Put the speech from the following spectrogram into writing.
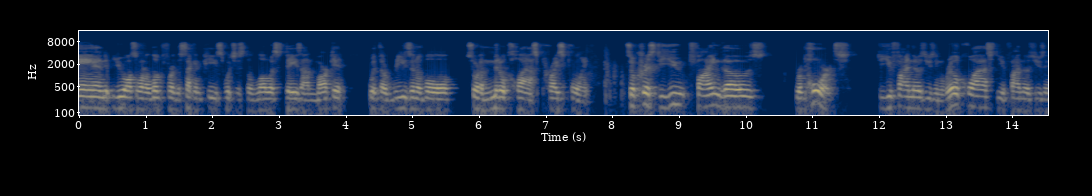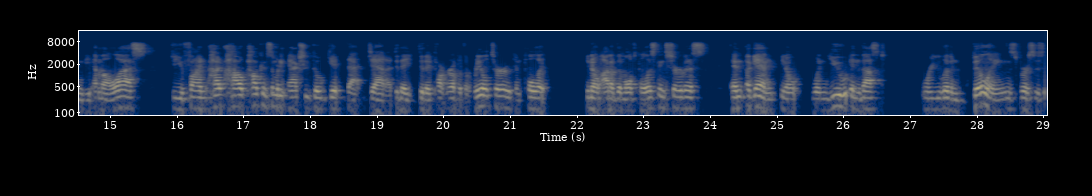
and you also want to look for the second piece, which is the lowest days on market with a reasonable sort of middle class price point. So, Chris, do you find those reports? Do you find those using RealQuest? Do you find those using the MLS? Do you find how, how, how can somebody actually go get that data? Do they do they partner up with a realtor who can pull it, you know, out of the multiple listing service? And again, you know, when you invest where you live in Billings versus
